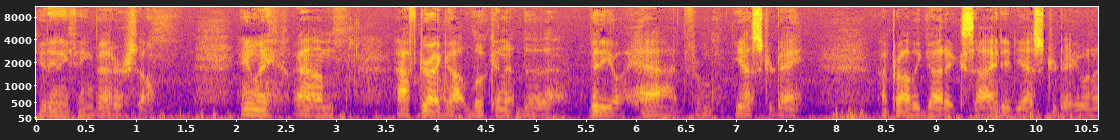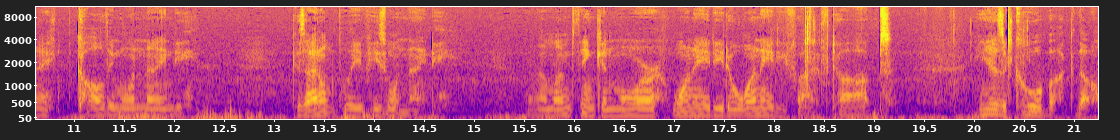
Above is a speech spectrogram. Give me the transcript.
get anything better. So anyway, um, after I got looking at the video I had from yesterday, I probably got excited yesterday when I called him 190 because I don't believe he's 190. Um, I'm thinking more 180 to 185 tops. He has a cool buck though.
